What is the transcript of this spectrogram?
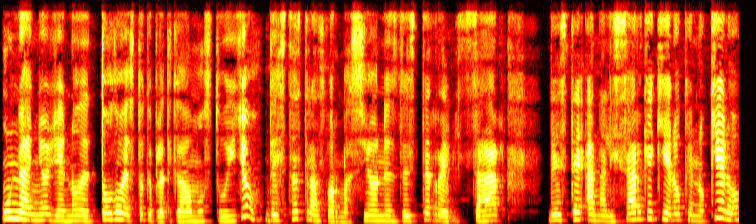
un año lleno de todo esto que platicábamos tú y yo, de estas transformaciones, de este revisar, de este analizar qué quiero, qué no quiero,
